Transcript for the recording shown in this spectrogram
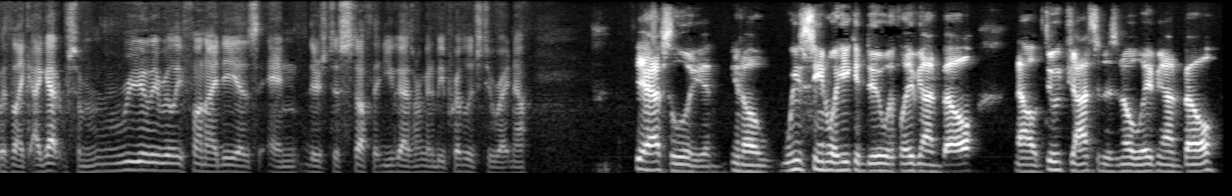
with like I got some really really fun ideas, and there's just stuff that you guys aren't going to be privileged to right now. Yeah, absolutely, and you know we've seen what he can do with Le'Veon Bell. Now Duke Johnson is no Le'Veon Bell,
